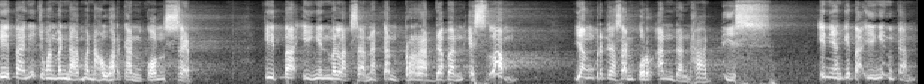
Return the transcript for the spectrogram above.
Kita ini cuma menawarkan konsep. Kita ingin melaksanakan peradaban Islam yang berdasarkan Quran dan hadis. Ini yang kita inginkan.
